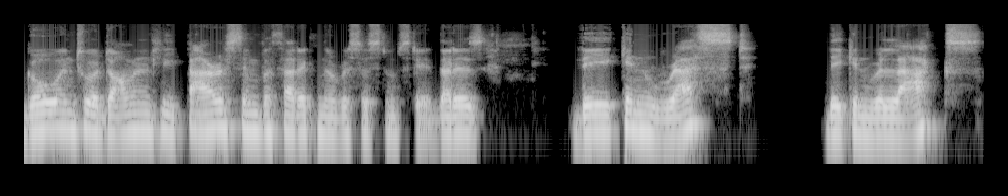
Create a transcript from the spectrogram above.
go into a dominantly parasympathetic nervous system state that is they can rest they can relax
